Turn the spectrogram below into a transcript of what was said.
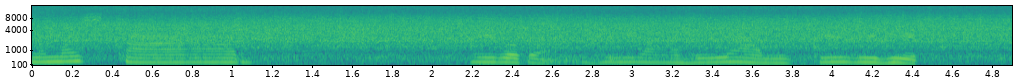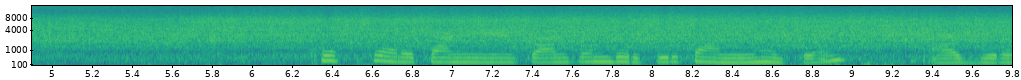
नमस्कार. ही बघा ही आहे आमची विहीर. खूप सारं पाणी काल पण भरपूर पाणी होतं. आज जरा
